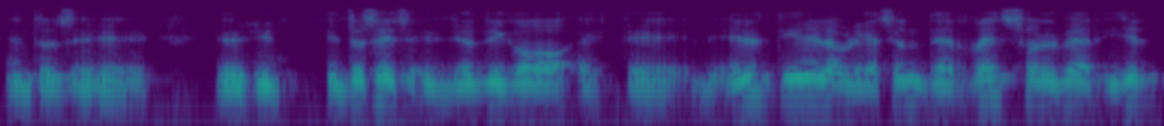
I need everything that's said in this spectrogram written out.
Entonces, es decir, entonces yo digo, este, él tiene la obligación de resolver y él,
